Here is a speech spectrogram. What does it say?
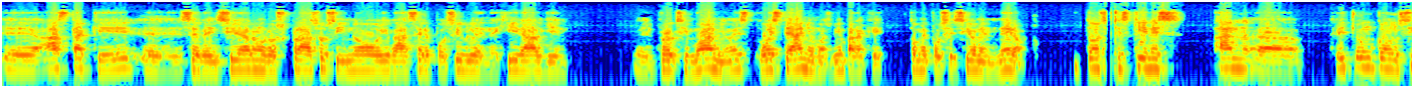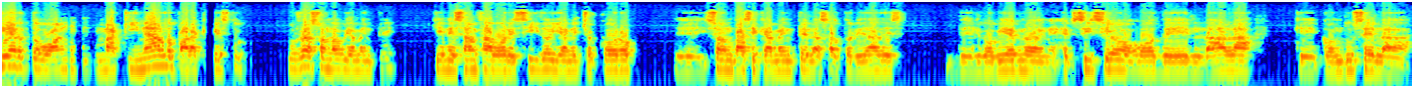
eh, hasta que se vencieron los plazos y no iba a ser posible elegir a alguien el próximo año, o este año más bien, para que tome posesión en enero. Entonces, quienes han uh, hecho un concierto o han maquinado para que esto ocurra son obviamente quienes han favorecido y han hecho coro eh, y son básicamente las autoridades del gobierno en ejercicio o del ala que conduce la,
